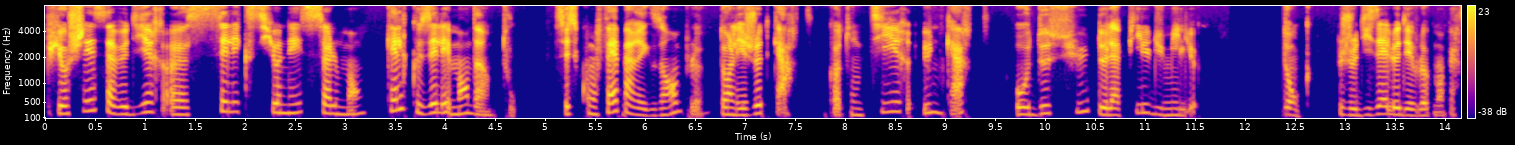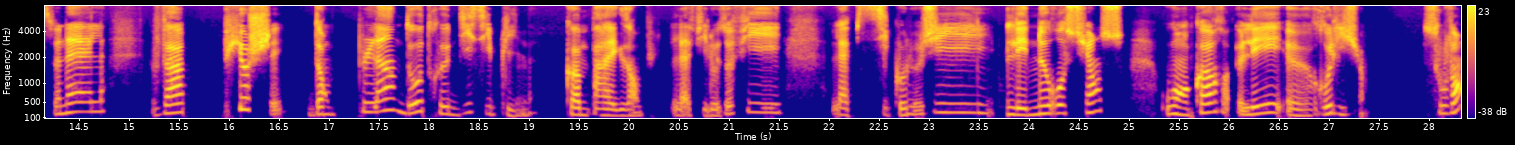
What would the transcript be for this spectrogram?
Piocher, ça veut dire euh, sélectionner seulement quelques éléments d'un tout. C'est ce qu'on fait par exemple dans les jeux de cartes, quand on tire une carte au-dessus de la pile du milieu. Donc, je disais, le développement personnel va piocher dans plein d'autres disciplines, comme par exemple la philosophie, la psychologie, les neurosciences ou encore les euh, religions. Souvent,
